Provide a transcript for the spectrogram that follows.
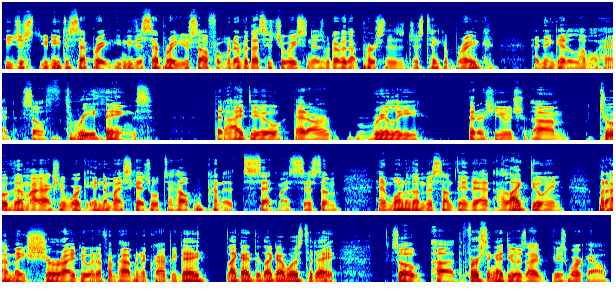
You just you need to separate you need to separate yourself from whatever that situation is, whatever that person is, and just take a break and then get a level head. So three things that I do that are really that are huge. Um, two of them I actually work into my schedule to help kind of set my system, and one of them is something that I like doing, but I make sure I do it if I'm having a crappy day, like I did, like I was today. So uh, the first thing I do is I is work out.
